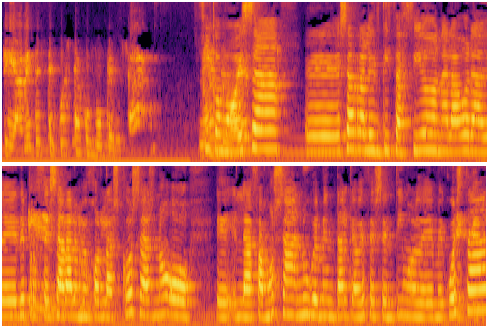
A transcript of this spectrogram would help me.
que a veces te cuesta como pensar. Sí, como esa, eh, esa ralentización a la hora de, procesar a lo mejor las cosas, ¿no? O eh, la famosa nube mental que a veces sentimos de me cuesta,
